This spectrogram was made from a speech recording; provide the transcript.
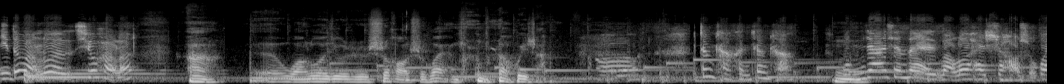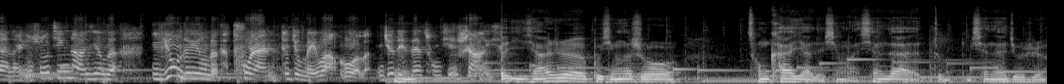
你的网络修好了？啊，呃，网络就是时好时坏，不知道为啥。哦，正常，很正常。嗯我们家现在网络还时好时坏呢，有时候经常性的，你用着用着，它突然它就没网络了，你就得再重新上一下。以前是不行的时候，重开一下就行了。现在就现在就是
